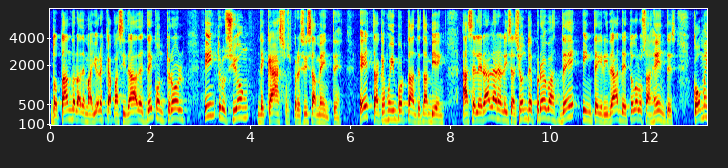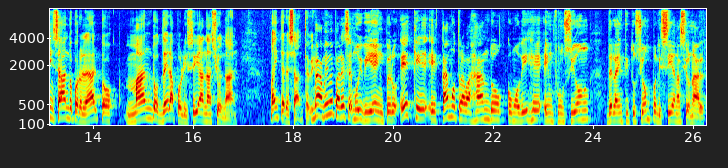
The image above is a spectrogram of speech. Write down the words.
dotándola de mayores capacidades de control Intrusión de casos, precisamente. Esta, que es muy importante también, acelerar la realización de pruebas de integridad de todos los agentes, comenzando por el alto mando de la Policía Nacional. Va interesante. A mí me parece muy bien, pero es que estamos trabajando, como dije, en función de la institución Policía Nacional.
